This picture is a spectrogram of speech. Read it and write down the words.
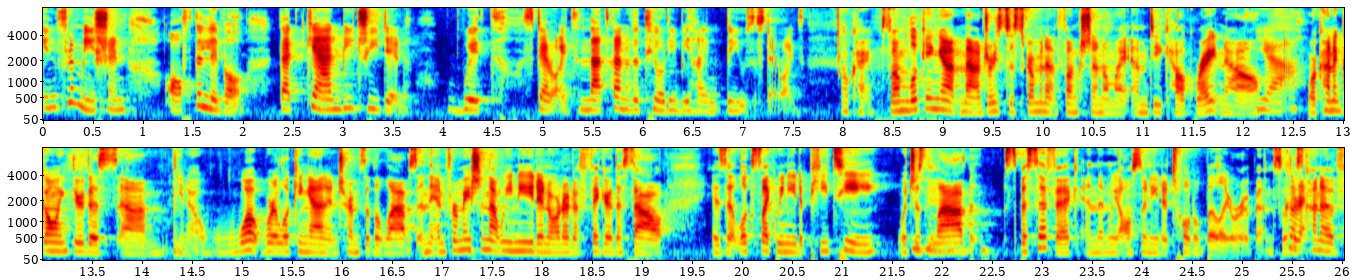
inflammation of the liver that can be treated with steroids. And that's kind of the theory behind the use of steroids Okay, so I'm looking at Maddrey's discriminant function on my MD Calc right now. Yeah. We're kind of going through this, um, you know, what we're looking at in terms of the labs and the information that we need in order to figure this out. Is it looks like we need a PT, which is lab specific, and then we also need a total bilirubin. So this kind of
